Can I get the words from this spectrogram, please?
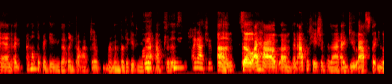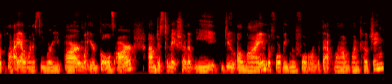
and I, I don't think I gave you that link. I'll have to remember to give you oh, that yeah. after this. I got you. Um so I have um, an application for that. I do ask that you apply. I want to see where you are and what your goals are um just to make sure that we do align before we move forward with that one-on-one coaching.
